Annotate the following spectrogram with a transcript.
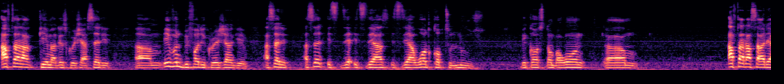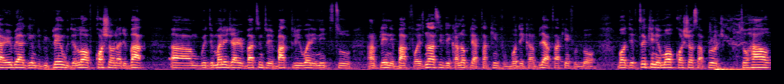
after that game against Croatia, I said it. Um, even before the Croatian game, I said it. I said it's their, it's theirs, it's their World Cup to lose, because number one, um, after that Saudi Arabia game, to be playing with a lot of caution at the back, um, with the manager reverting to a back three when he needs to and playing a back four. It's not as if they cannot play attacking football, they can play attacking football, but they've taken a more cautious approach to how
